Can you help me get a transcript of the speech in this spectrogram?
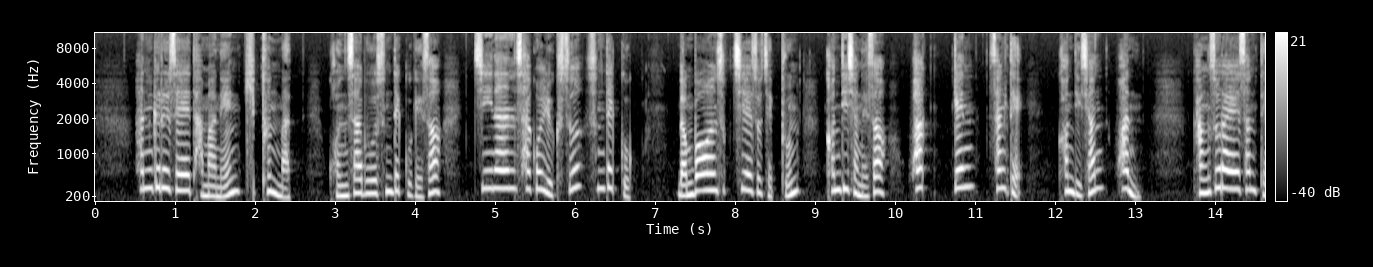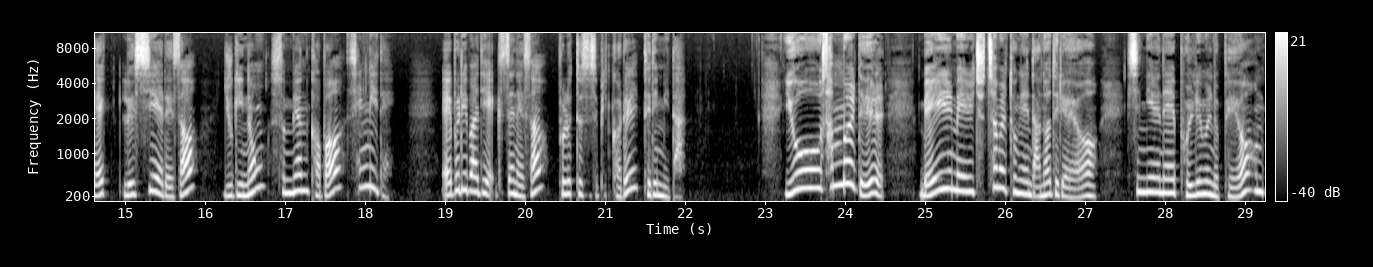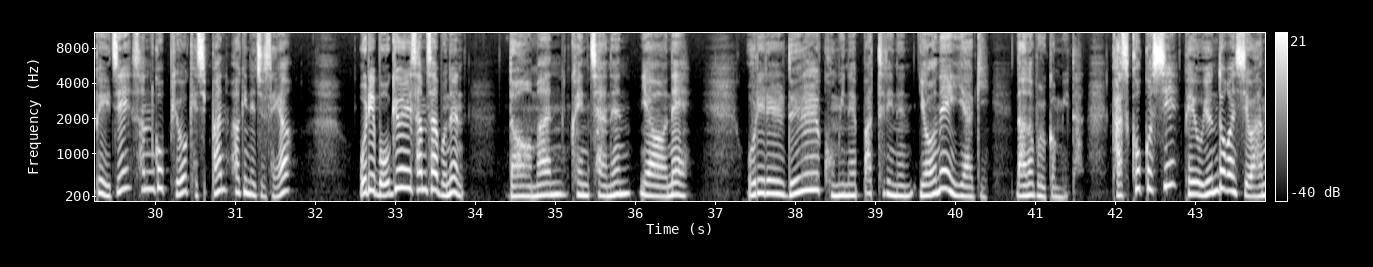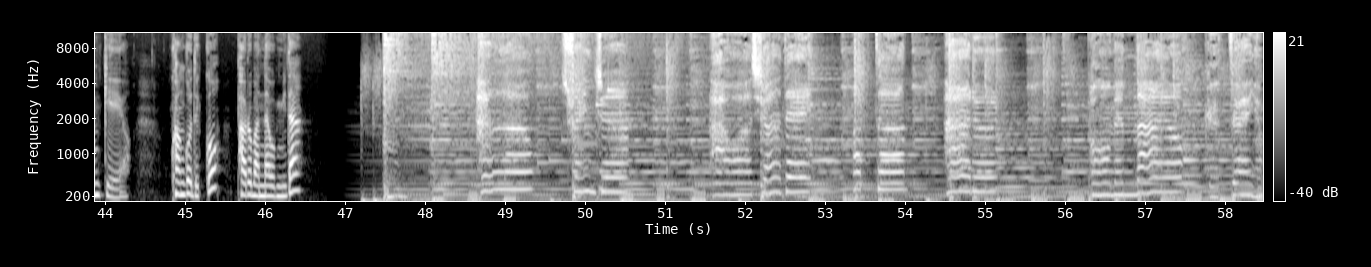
한 그릇에 담아낸 깊은 맛. 권사부 순댓국에서 진한 사골 육수 순댓국. 넘버원 숙취해소 제품 컨디션에서 확 깬 상태. 컨디션 환. 강소라의 선택 르시엘에서 유기농 순면 커버 생리대. 에브리바디 엑센에서 블루투스 스피커를 드립니다. 요 선물들 매일매일 추첨을 통해 나눠드려요. 신예은의 볼륨을 높여요 홈페이지 선고표 게시판 확인해주세요. 우리 목요일 3, 4분은 너만 괜찮은 연애. 우리를 늘 고민에 빠뜨리는 연애 이야기 나눠볼 겁니다. 가수 코코씨, 배우 윤도건 씨와 함께해요. 광고 듣고 바로 만나봅니다. stranger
